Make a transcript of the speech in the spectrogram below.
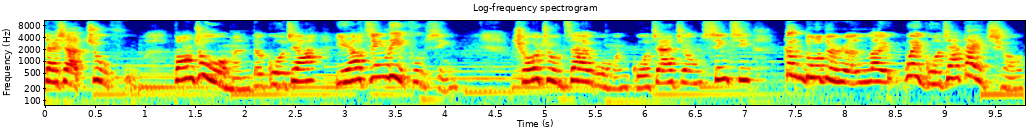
带下祝福，帮助我们的国家也要经历复兴。求主在我们国家中兴起更多的人来为国家代求。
